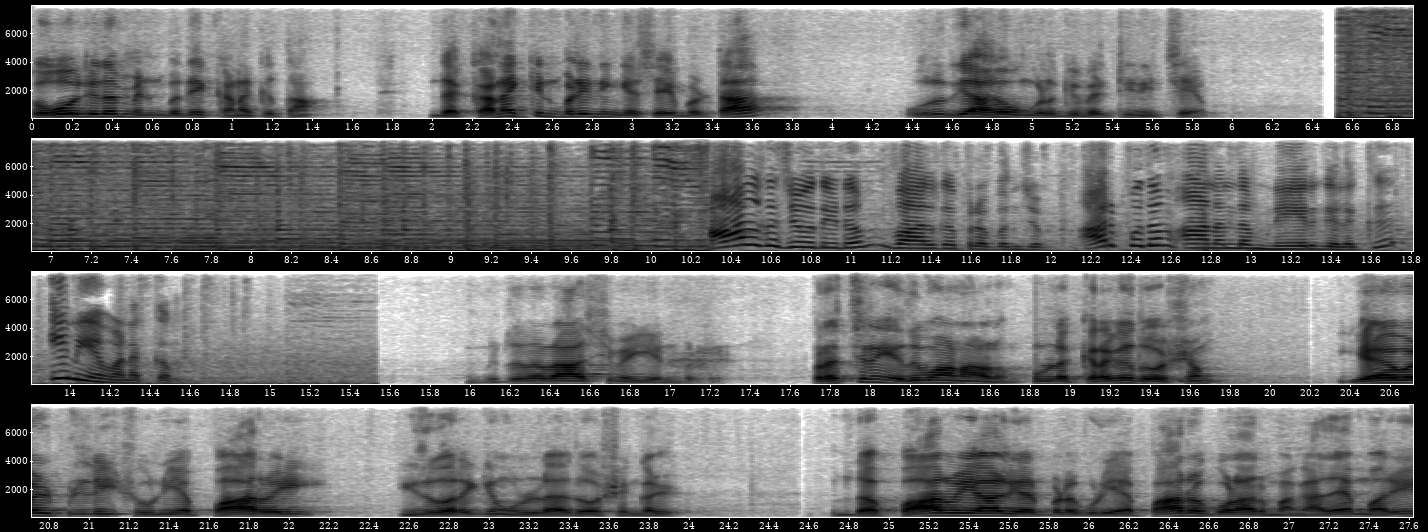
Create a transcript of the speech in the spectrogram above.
சோதிடம் என்பதே கணக்கு தான் இந்த கணக்கின்படி நீங்கள் செயல்பட்டால் உறுதியாக உங்களுக்கு வெற்றி நிச்சயம். ஆல்க ஜோதிடம் வாழ்க பிரபஞ்சம். அற்புதம் ஆனந்தம் நேர்களுக்கு இனிய வணக்கம். மிதுனராசிமை என்பது பிரச்சனை எதுவானாலும் உள்ள கிரக தோஷம் ஏவல் பிள்ளி சூனிய பார்வை இதுவரைக்கும் உள்ள தோஷங்கள். இந்த பார்வையால் ஏற்படக்கூடிய பார்வை கோளாறும்பாங்க. அதே மாதிரி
